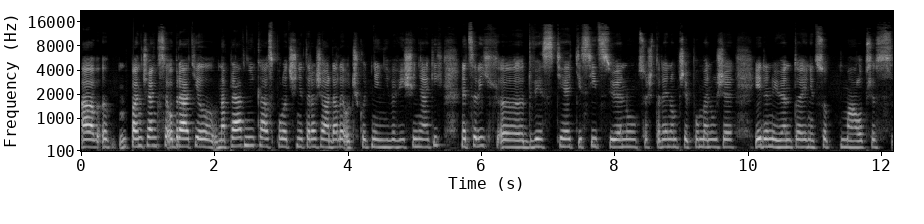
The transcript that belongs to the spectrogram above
a e, pan Chang se obrátil na právníka a společně teda žádali odškodnění ve výši nějakých necelých 200 e, tisíc yuanů, což tady jenom připomenu, že jeden yuan to je něco málo přes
